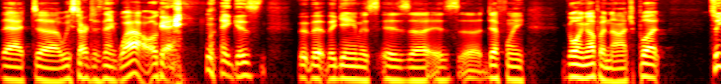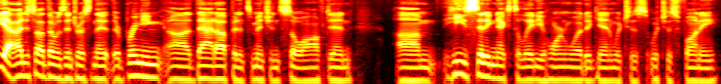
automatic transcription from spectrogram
that uh, we start to think wow okay like is the, the, game is is uh, is uh, definitely going up a notch. But so yeah i just thought that was interesting. They're, they're bringing uh, that up and it's mentioned so often. Um, he's sitting next to Lady Hornwood again, which is which is funny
